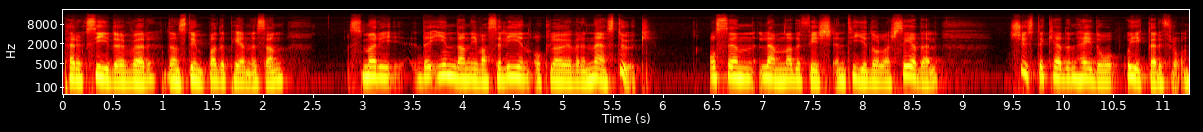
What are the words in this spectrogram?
peroxid över den stympade penisen, smörjde in den i vaselin och la över en näsduk. Och sen lämnade Fish en 10 dollars sedel, kysste Kedden hej då och gick därifrån.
